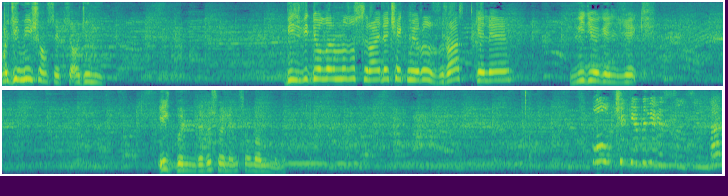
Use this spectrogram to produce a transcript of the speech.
Acemi şans hepsi acemi. Biz videolarımızı sırayla çekmiyoruz. Rastgele video gelecek. İlk bölümde de söylemiş olalım bunu. futbol çekebiliriz sizden.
